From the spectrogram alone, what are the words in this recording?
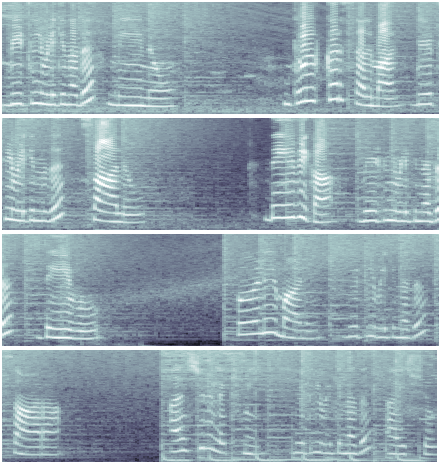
വീട്ടിൽ വിളിക്കുന്നത് മീനു. ദുൽഖർ സൽമാൻ വീട്ടിൽ വിളിക്കുന്നത് സാലു. ദേവിക വീട്ടിൽ വിളിക്കുന്നത് ദേവു. മാണി. വീട്ടിൽ വിളിക്കുന്നത് സാറ. ഐശ്വര്യ ലക്ഷ്മി. വീട്ടിൽ വിളിക്കുന്നത് ഐഷു.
